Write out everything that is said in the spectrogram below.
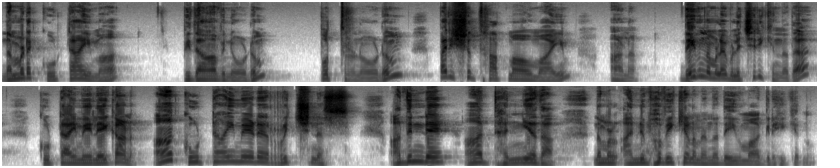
നമ്മുടെ കൂട്ടായ്മ പിതാവിനോടും പുത്രനോടും പരിശുദ്ധാത്മാവുമായും ആണ്. ദൈവം നമ്മളെ വിളിച്ചിരിക്കുന്നത് കൂട്ടായ്മയിലേക്കാണ്. ആ കൂട്ടായ്മയുടെ റിച്ച്നെസ് അതിന്റെ ആ ധന്യത നമ്മൾ അനുഭവിക്കണമെന്ന് ദൈവം ആഗ്രഹിക്കുന്നു.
